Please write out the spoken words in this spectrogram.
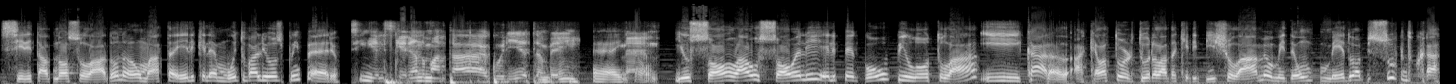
se ele tá do nosso lado ou não. Mata ele, que ele é muito valioso pro Império. Sim, eles querendo matar a guria também. É, então. Né? E o Sol lá, o Sol, ele, ele pegou o piloto lá e, cara, aquela tortura lá daquele bicho lá, meu, me deu um medo absurdo, cara.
